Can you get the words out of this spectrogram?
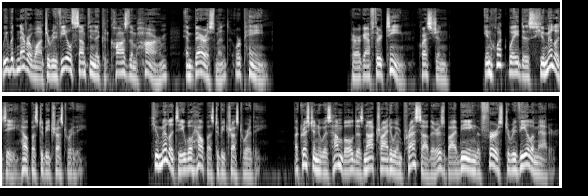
We would never want to reveal something that could cause them harm, embarrassment, or pain. Paragraph 13. Question. In what way does humility help us to be trustworthy? Humility will help us to be trustworthy. A Christian who is humble does not try to impress others by being the first to reveal a matter.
